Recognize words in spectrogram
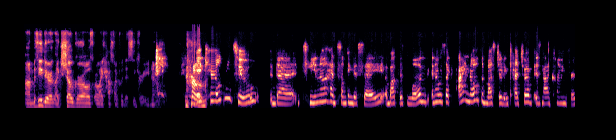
Um it's either like showgirls or like housewife with a secret you know? It killed me too that Tina had something to say about this look, and I was like, I know the mustard and ketchup is not coming for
